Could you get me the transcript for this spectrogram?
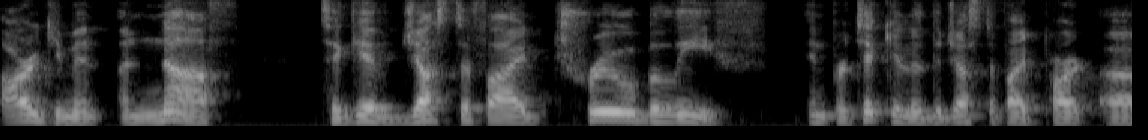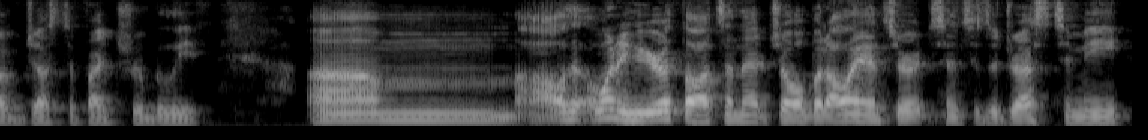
argument enough to give justified true belief, in particular, the justified part of justified true belief? Um, I'll, I want to hear your thoughts on that, Joel, but I'll answer it since it's addressed to me.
